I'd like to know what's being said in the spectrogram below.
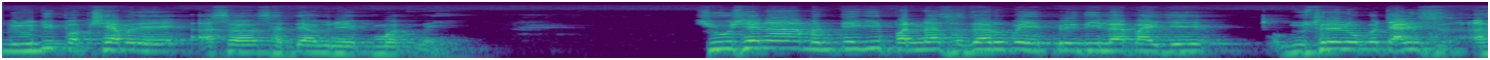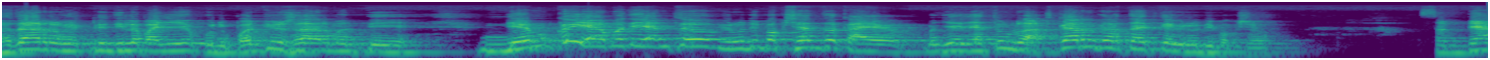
विरोधी पक्षामध्ये असं सध्या अजून एकमत नाही. शिवसेना म्हणते की पन्नास हजार रुपये हेक्टरी दिला पाहिजे. दुसरे लोक चाळीस हजार हेक्टरी दिलं पाहिजे कोणी पंचवीस हजार म्हणते. नेमकं यामध्ये यांचं विरोधी पक्षांचं काय? म्हणजे यातून राजकारण करतायत का विरोधी पक्ष? सध्या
